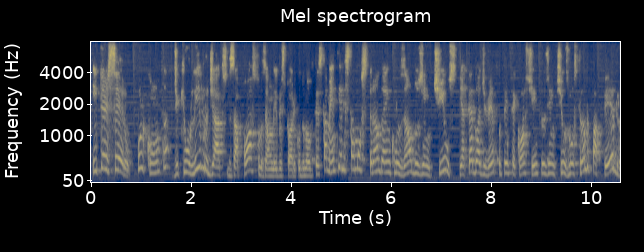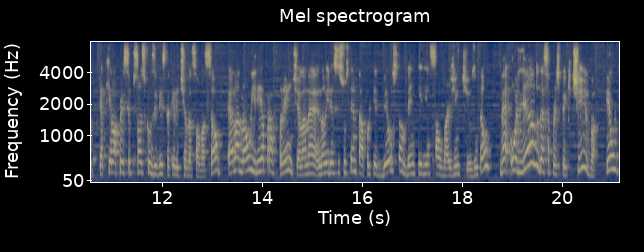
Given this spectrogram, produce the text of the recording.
E terceiro, por conta de que o livro de Atos dos Apóstolos é um livro histórico do Novo Testamento e ele está mostrando a inclusão dos gentios e até do advento do Pentecoste entre os gentios, mostrando para Pedro que aquela percepção exclusivista que ele tinha da salvação, ela não iria para frente, ela né, não iria se sustentar, porque Deus também queria salvar gentios. Então, né, olhando dessa perspectiva, eu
